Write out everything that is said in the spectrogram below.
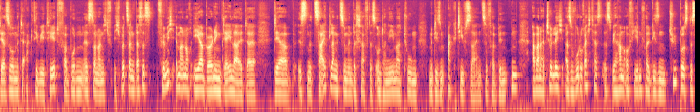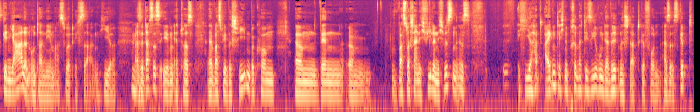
der so mit der Aktivität verbunden ist, sondern ich, ich würde sagen, das ist für mich immer noch eher Burning Daylight. Der, der ist eine Zeit lang zumindest schafft, das Unternehmertum mit diesem Aktivsein zu verbinden. Aber natürlich, also wo du recht hast, ist, wir haben auf jeden Fall diesen Typus des genialen Unternehmers, würde ich sagen, hier. Mhm. Also das ist eben etwas, äh, was wir beschrieben bekommen, ähm, denn ähm, was wahrscheinlich viele nicht wissen ist, hier hat eigentlich eine Privatisierung der Wildnis stattgefunden. Also es gibt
